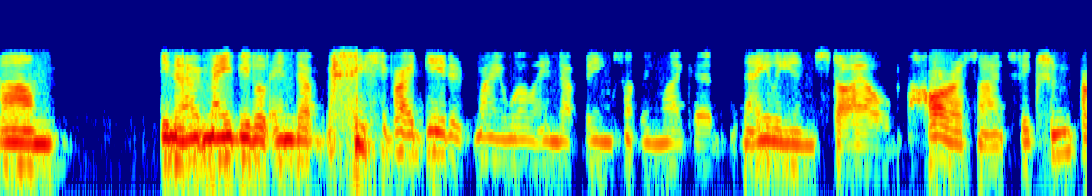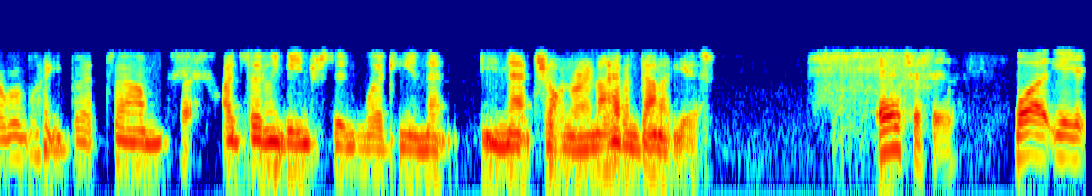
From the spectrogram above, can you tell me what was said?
Um, you know, maybe it'll end up. if I did, it may well end up being something like a, an alien-style horror science fiction, probably. But um, Right. I'd certainly be interested in working in that in that genre, and I haven't done it yet. Interesting. Well, you,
